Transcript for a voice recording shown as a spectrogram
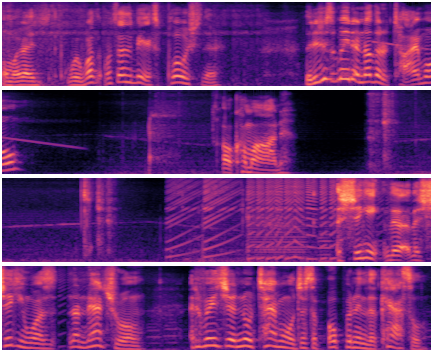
Oh my god! Wait, what, what's that big explosion there? Did he just made another time hole? Oh come on! The shaking, the the shaking was not natural. It made a new time hole just opening the castle.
